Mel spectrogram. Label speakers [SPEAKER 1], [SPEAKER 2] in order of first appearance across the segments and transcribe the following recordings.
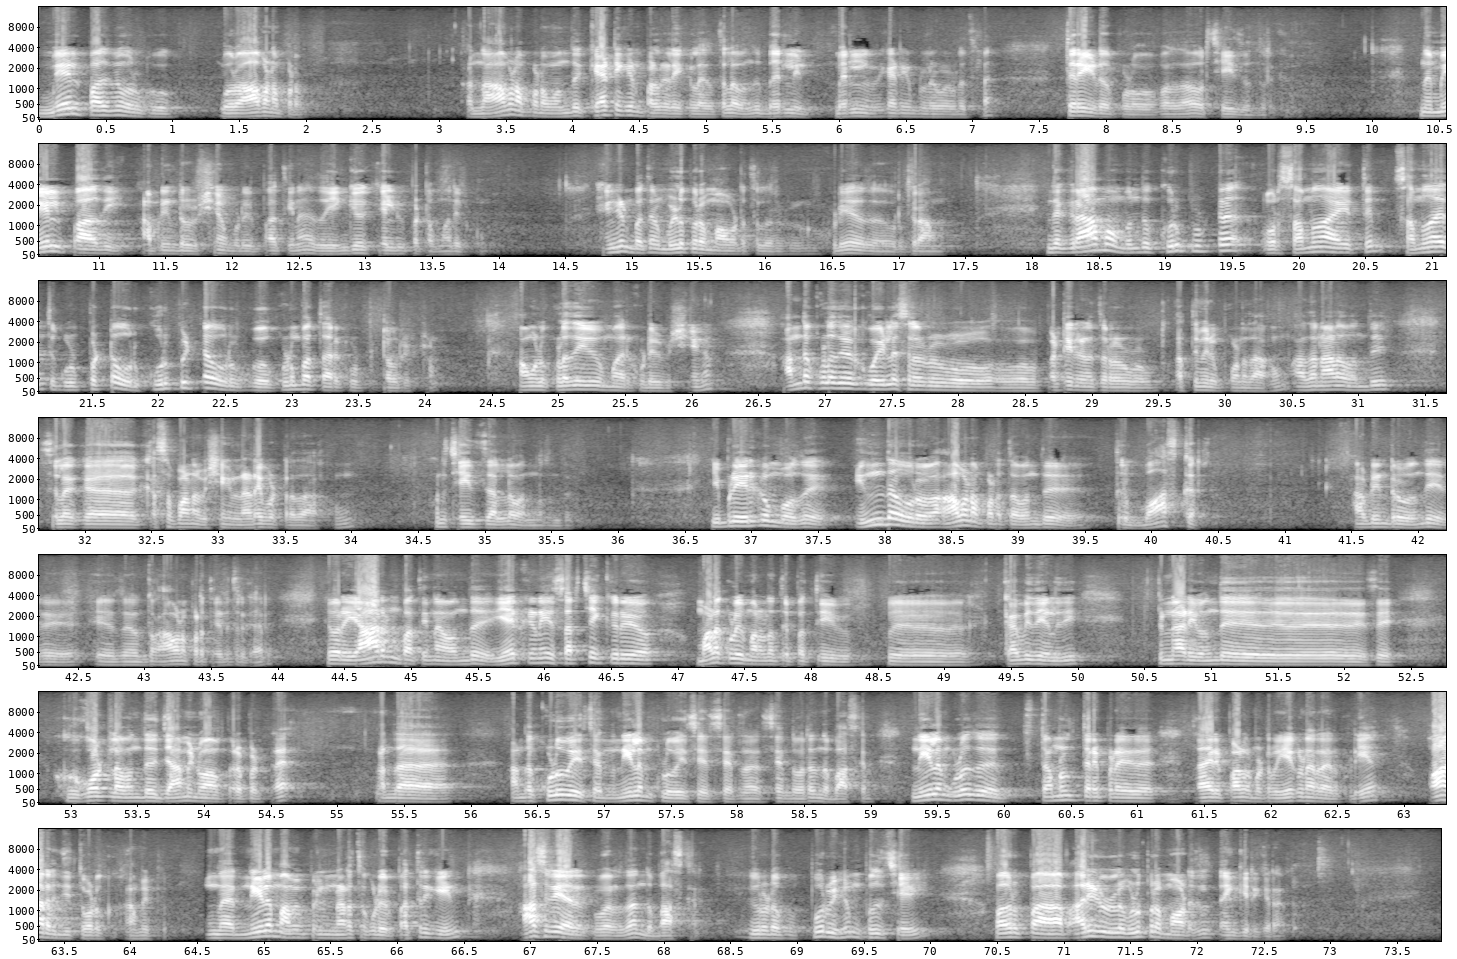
[SPEAKER 1] மேல் பாதின்னு ஒரு ஒரு ஆவணப்படம். அந்த ஆவணப்படம் வந்து கேட்டிகன் பல்கலைக்கழகத்தில் வந்து பெர்லின் பெர்லின் கேட்டிகன் பல்கலைக்கழகத்தில் திரையிடப்படுவதாக ஒரு செய்தி வந்திருக்கு. இந்த மேல் பாதி அப்படின்ற விஷயம் அப்படின்னு பார்த்தீங்கன்னா அது எங்கேயோ கேள்விப்பட்ட மாதிரி இருக்கும். எங்கன்னு பார்த்தீங்கன்னா விழுப்புரம் மாவட்டத்தில் இருக்கக்கூடிய ஒரு கிராமம். இந்த கிராமம் வந்து குறிப்பிட்ட ஒரு சமுதாயத்தின் சமுதாயத்துக்கு உட்பட்ட ஒரு குறிப்பிட்ட ஒரு கு- குடும்பத்தாருக்கு உட்பட்ட ஒரு இடம். அவங்களுக்கு குலதெய்வமாக இருக்கக்கூடிய விஷயங்கள். அந்த குலதெய்வ கோயிலில் சிலர் பட்டியலினத்தவர்கள் அத்துமீறி போனதாகவும் அதனால் வந்து சில க கசப்பான விஷயங்கள் நடைபெற்றதாகவும் ஒரு செய்தித்தாளில் வந்திருந்தது. இப்படி இருக்கும்போது இந்த ஒரு ஆவணப்படத்தை வந்து திரு பாஸ்கர் அப்படின்றவர் வந்து இது இது ஆவணப்படத்தை எடுத்திருக்காரு. இவர் யாருன்னு பார்த்தீங்கன்னா வந்து ஏற்கனவே சர்ச்சைக்குரிய மலக்குழி மரணத்தை பற்றி கவிதை எழுதி பின்னாடி வந்து கோர்ட்டில் வந்து ஜாமீன் வாங்க பெறப்பட்ட அந்த அந்த குழுவை சேர்ந்த நீலம் குழுவை சேர்ந்த சேர்ந்தவர் இந்த பாஸ்கர். நீலம் குழு தமிழ் திரைப்பட தயாரிப்பாளர் மற்றும் இயக்குனராக இருக்கக்கூடிய பா. ரஞ்சித்தோட அமைப்பு. இந்த நீலம் அமைப்பில் நடத்தக்கூடிய ஒரு பத்திரிகையின் ஆசிரியர் இருப்பவர் தான் இந்த பாஸ்கர். இவரோட பூர்வீகம் புதுச்சேரி. அவர் ப அருகில் உள்ள விழுப்புரம் மாவட்டத்தில் தங்கியிருக்கிறார்.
